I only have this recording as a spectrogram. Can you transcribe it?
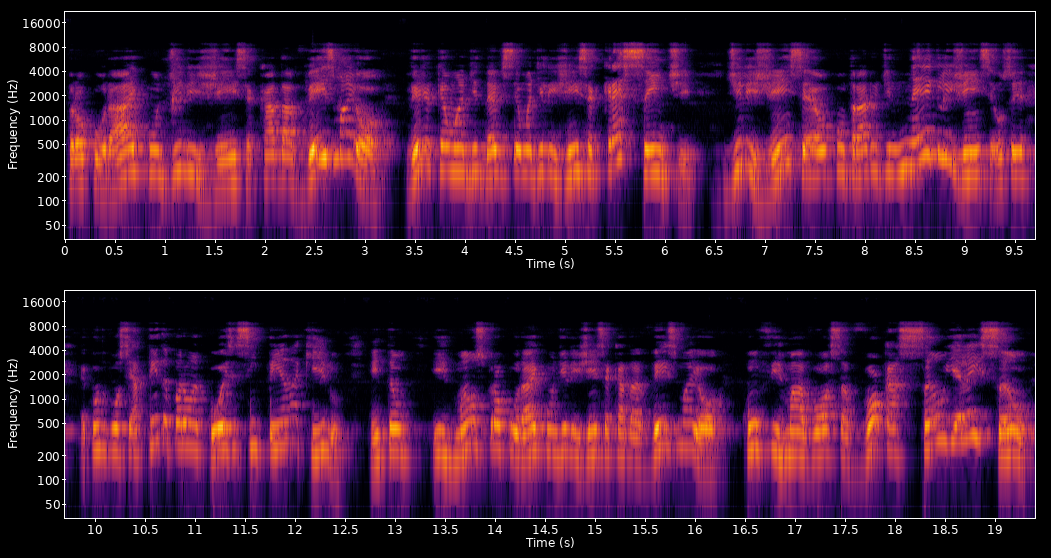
procurai com diligência cada vez maior. Veja que é uma, deve ser uma diligência crescente Diligência é o contrário de negligência, ou seja, é quando você atenta para uma coisa e se empenha naquilo. Então, irmãos, procurai com diligência cada vez maior confirmar a vossa vocação e eleição,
